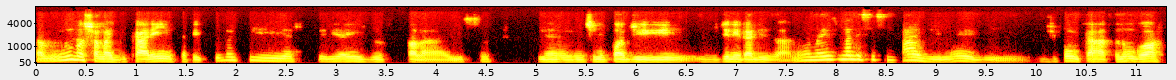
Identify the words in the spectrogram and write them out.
não vou chamar de carência afetiva, que acho que seria injusto falar isso, né? A gente não pode generalizar, né? Mas uma necessidade, né, de, de contato. Eu não gosto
